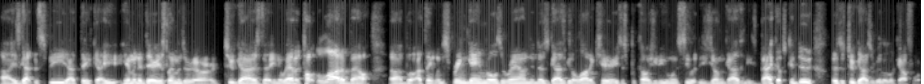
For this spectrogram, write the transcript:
Uh, he's got the speed. I think uh, he, him and Adarius Lemons are, are, two guys that you know we haven't talked a lot about. Uh, but I think when the spring game rolls around and those guys get a lot of carries, just because you, know, you want to see what these young guys and these backups can do, those are two guys to really look out for.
